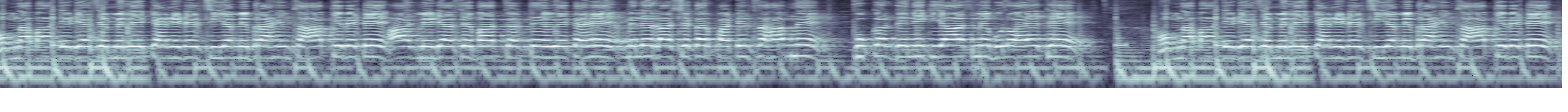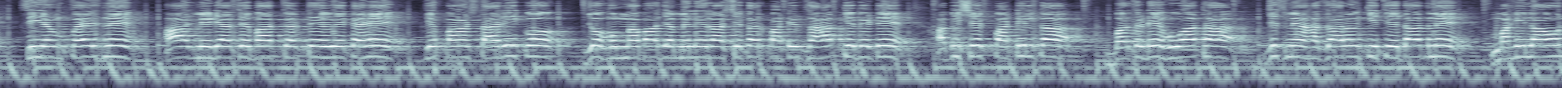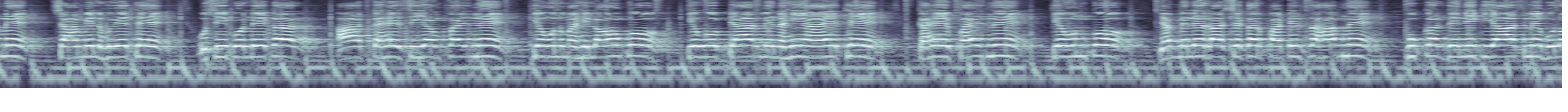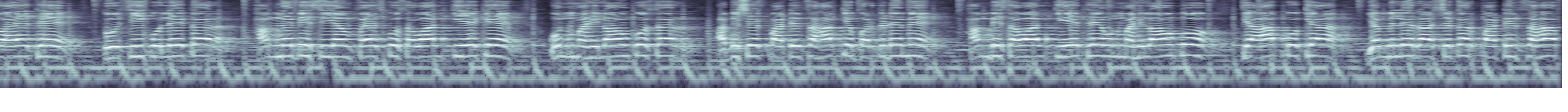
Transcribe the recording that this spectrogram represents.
Homnabad JDS MLA candidate CM Ibrahim sahab के बेटे। आज मीडिया से बात करते हुए कहे, एमएलए राजशेखर पाटिल साहब ने कुकर देने की आस में बुलवाए थे। Homnabad JDS MLA candidate CM Ibrahim sahab के बेटे। सीएम फैज ने आज मीडिया से बात करते हुए कहे कि पाँच तारीख को जो होमनाबाद एमएलए राजशेखर पाटिल साहब के बेटे अभिषेक पाटिल का बर्थडे हुआ था जिसमें हज़ारों की तादाद में महिलाओं ने शामिल हुए थे, उसी को लेकर आज कहे सीएम फैज ने कि उन महिलाओं को कि वो प्यार में नहीं आए थे। कहे फैज ने कि उनको एम एल राजशेखर पाटिल साहब ने कुकर देने की आस में बुलवाए थे। तो इसी को लेकर हमने भी सीएम फैज को सवाल किए कि उन महिलाओं को सर अभिषेक पाटिल साहब के बर्थडे में हम भी सवाल किए थे उन महिलाओं को कि आपको क्या एम एल राजशेखर पाटिल साहब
